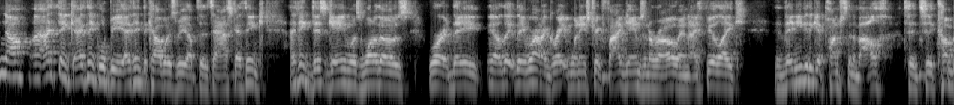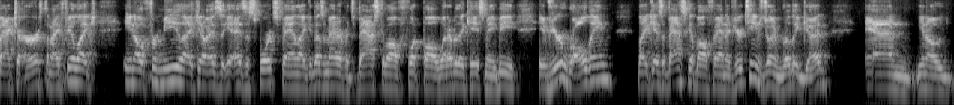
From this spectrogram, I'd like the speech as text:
No, I think I think we'll be. I think the Cowboys will be up to the task. I think I think this game was one of those where they, you know, they, they were on a great winning streak, five games in a row, and I feel like they needed to get punched in the mouth to to come back to earth. And I feel like you know, for me, like, you know, as, as a sports fan, like, it doesn't matter if it's basketball, football, whatever the case may be. If you're rolling, like, as a basketball fan, if your team's doing really good and, you know,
